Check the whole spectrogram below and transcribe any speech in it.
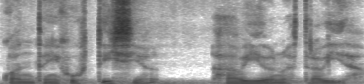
¿Cuánta injusticia ha habido en nuestra vida?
